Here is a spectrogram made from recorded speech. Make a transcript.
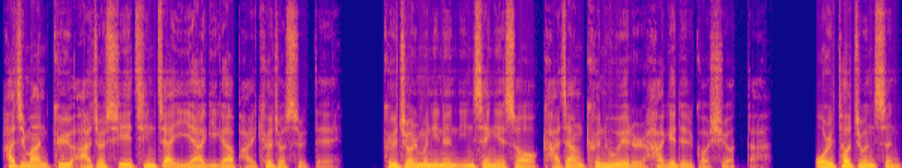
하지만 그 아저씨의 진짜 이야기가 밝혀졌을 때 그 젊은이는 인생에서 가장 큰 후회를 하게 될 것이었다. 월터 존슨,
